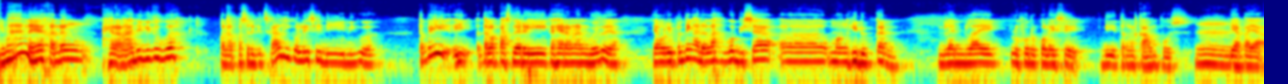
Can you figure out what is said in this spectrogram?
gimana ya, kadang heran aja gitu gua. Kenapa sedikit sekali koalisi di ini gua. Tapi terlepas dari keheranan gue itu ya, yang lebih penting adalah gue bisa eh, menghidupkan nilai-nilai luhur kolese di tengah kampus Hmm. ya kayak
